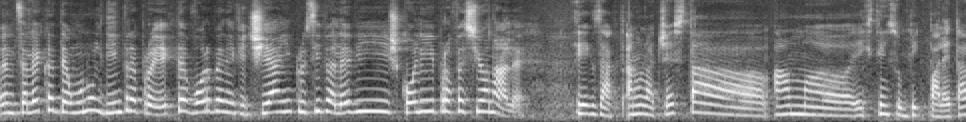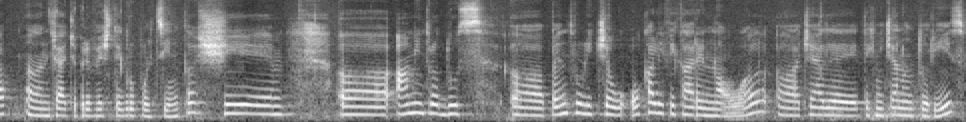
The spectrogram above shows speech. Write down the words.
înțeleg că de unul dintre proiecte vor beneficia inclusiv elevii școlii profesionale. Exact. Anul acesta am uh, extins un pic paleta în ceea ce privește grupul țintă și uh, am introdus uh, pentru liceu o calificare nouă, uh, aceea de tehnician în turism,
